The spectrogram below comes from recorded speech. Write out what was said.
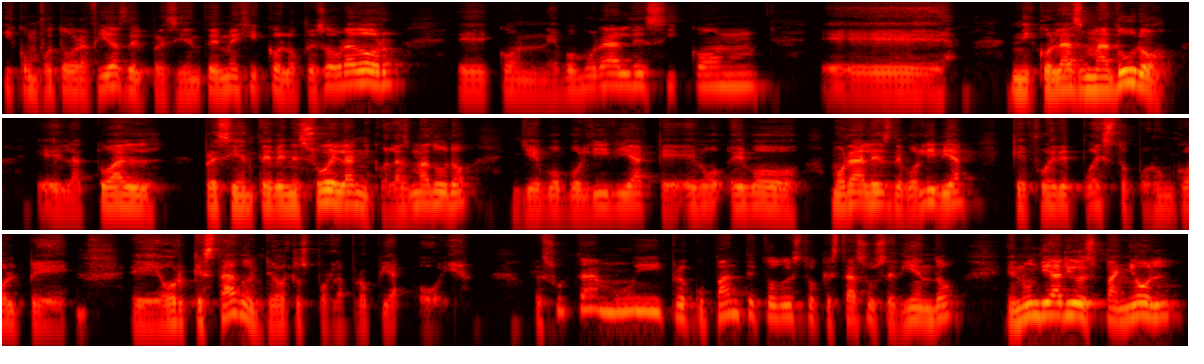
y con fotografías del presidente de México López Obrador, eh, con Evo Morales y con eh, Nicolás Maduro, el actual presidente de Venezuela, Nicolás Maduro, llevó Bolivia, que Evo, Morales de Bolivia, que fue depuesto por un golpe orquestado, entre otros, por la propia OEA. Resulta muy preocupante todo esto que está sucediendo. En un diario español,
